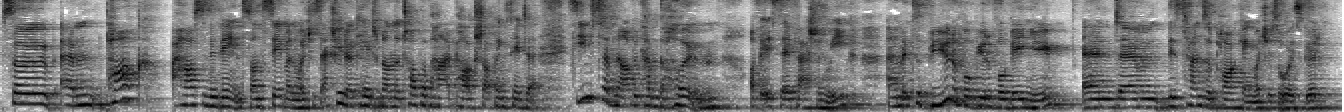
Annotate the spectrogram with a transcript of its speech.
So, um, Park House of Events on Seven, which is actually located on the top of Hyde Park Shopping Centre, seems to have now become the home of SA Fashion Week. Um, it's a beautiful, beautiful venue, and um, there's tons of parking, which is always good.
